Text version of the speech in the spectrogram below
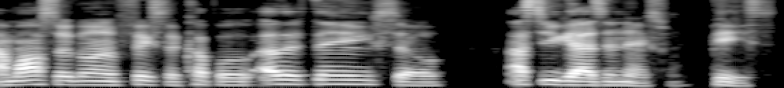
I'm also going to fix a couple of other things. So I'll see you guys in the next one. Peace.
